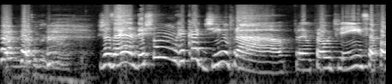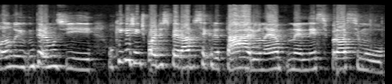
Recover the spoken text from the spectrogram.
Muito legal. José, deixa um recadinho para a audiência, falando em, em, termos de o que, que, a gente pode esperar do secretário, né, nesse próximo,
